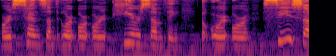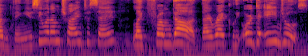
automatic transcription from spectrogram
or sense something or, or, or hear something or or see something. You see what I'm trying to say? Like from God directly or the angels.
